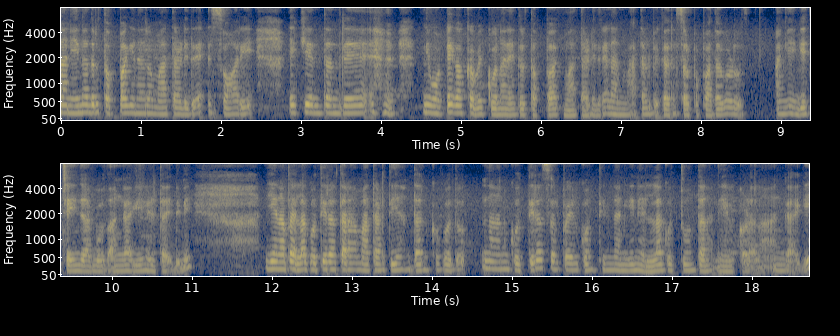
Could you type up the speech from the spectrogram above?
ನಾನೇನಾದರೂ ತಪ್ಪಾಗಿ ಏನಾದರೂ ಮಾತಾಡಿದರೆ ಸಾರಿ ಏಕೆ ಅಂತಂದರೆ ನೀವು ಹೊಟ್ಟೆಗೆ ಹಾಕೋಬೇಕು ನಾನೇನಾದರೂ ತಪ್ಪಾಗಿ ಮಾತಾಡಿದರೆ, ನಾನು ಮಾತಾಡಬೇಕಾದ್ರೆ ಸ್ವಲ್ಪ ಪದಗಳು ಹಂಗೆ ಹಿಂಗೆ ಚೇಂಜ್ ಆಗ್ಬೋದು, ಹಂಗಾಗಿ ಹೇಳ್ತಾ ಇದ್ದೀನಿ. ಏನಪ್ಪ ಎಲ್ಲ ಗೊತ್ತಿರೋ ಥರ ಮಾತಾಡ್ತೀಯ ಅಂತ ಅನ್ಕೋಬೋದು. ನಾನು ಗೊತ್ತಿರೋ ಸ್ವಲ್ಪ ಹೇಳ್ಕೊತೀನಿ. ನನಗೇನು ಎಲ್ಲ ಗೊತ್ತು ಅಂತ ನಾನು ಹೇಳ್ಕೊಳಲ್ಲ. ಹಂಗಾಗಿ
